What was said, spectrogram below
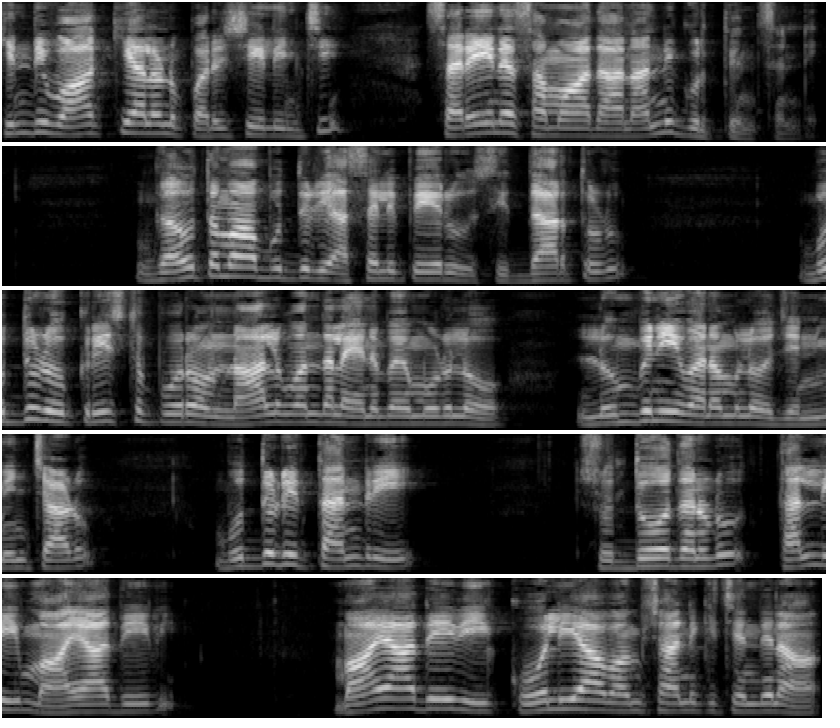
కింది వాక్యాలను పరిశీలించి సరైన సమాధానాన్ని గుర్తించండి. గౌతమ బుద్ధుడి అసలు పేరు సిద్ధార్థుడు. బుద్ధుడు క్రీస్తుపూర్వం నాలుగు వందల ఎనభై మూడులో లుంబిని వనంలో జన్మించాడు. బుద్ధుడి తండ్రి శుద్ధోదనుడు తల్లి మాయాదేవి. మాయాదేవి కోలియా వంశానికి చెందిన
